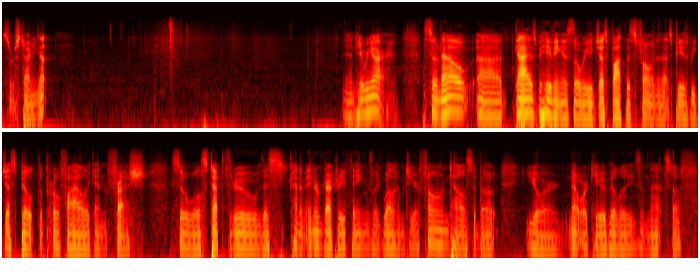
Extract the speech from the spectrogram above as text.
So we're starting up. And here we are. So now uh, Gaia is behaving as though we had just bought this phone, and that's because we just built the profile again fresh. So we'll step through this kind of introductory things like welcome to your phone, tell us about your network capabilities and that stuff.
